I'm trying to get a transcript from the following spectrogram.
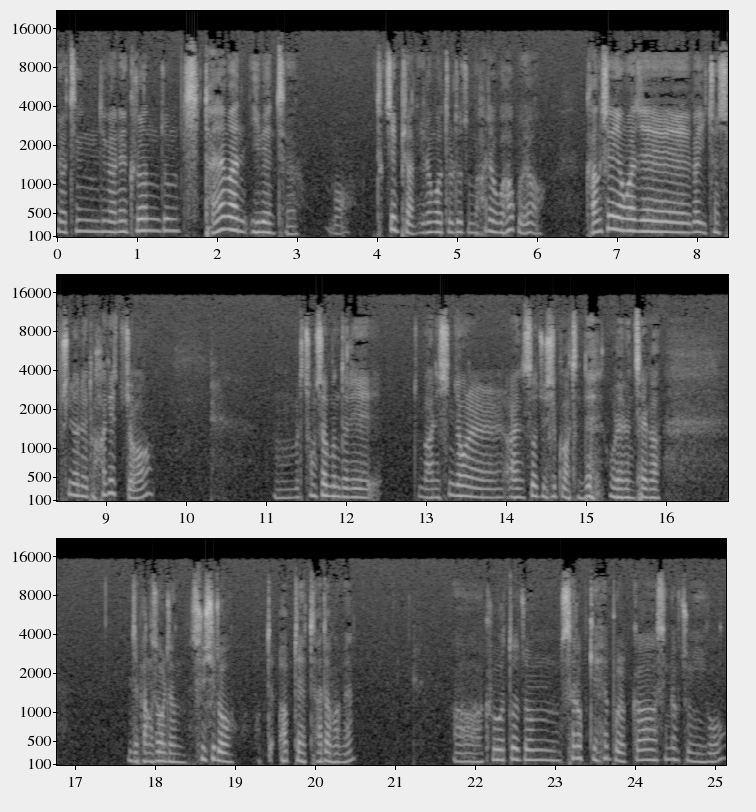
여튼지간에 그런 좀 다양한 이벤트 뭐 특집편 이런 것들도 좀 하려고 하고요. 강신의 영화제가 2017년에도 하겠죠. 음, 우리 청취자분들이 좀 많이 신경을 안 써주실 것 같은데 올해는 제가 이제 방송을 좀 수시로 업데, 이트 하다 보면 어, 그것도 좀 새롭게 해볼까 생각 중이고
